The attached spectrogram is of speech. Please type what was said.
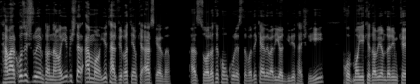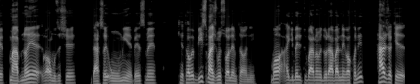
تمرکزش روی امتحان نهایی بیشتر اما یه تلفیقاتی هم که عرض کردم از سوالات کنکور استفاده کرده برای یادگیری تشریحی. خب ما یه کتابی هم داریم که مبنای آموزش درسای عمومیه به اسم کتاب 20 مجموع سوال امتحانی. ما اگه برید تو برنامه دور اول نگاه کنید هر جا که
